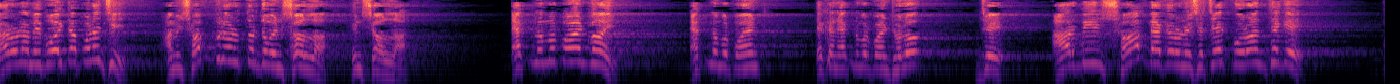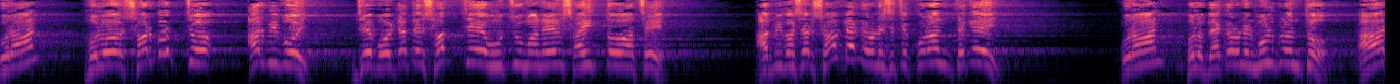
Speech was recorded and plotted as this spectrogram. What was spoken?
কারণ আমি বইটা পড়েছি। আমি সবগুলোর উত্তর দেবো ইনশাল্লাহ ইনশাল্লাহ এক নম্বর পয়েন্ট ভাই, এক নম্বর পয়েন্ট এখানে এক নম্বর পয়েন্ট হলো যে আরবির সব ব্যাকরণ এসেছে কোরআন থেকে। কোরআন হলো সর্বোচ্চ আরবি বই, যে বইটাতে সবচেয়ে উঁচু মানের সাহিত্য আছে। আরবি ভাষার সব ব্যাকরণ এসেছে কোরআন থেকেই। কোরআন হলো ব্যাকরণের মূল গ্রন্থ। আর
